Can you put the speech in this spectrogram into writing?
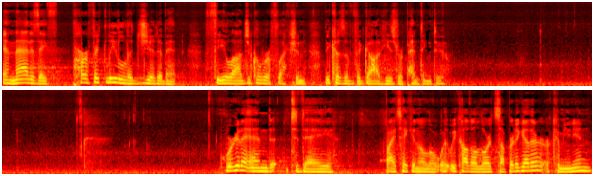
And that is a perfectly legitimate theological reflection because of the God he's repenting to. We're going to end today by taking the, what we call the Lord's Supper together, or communion.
